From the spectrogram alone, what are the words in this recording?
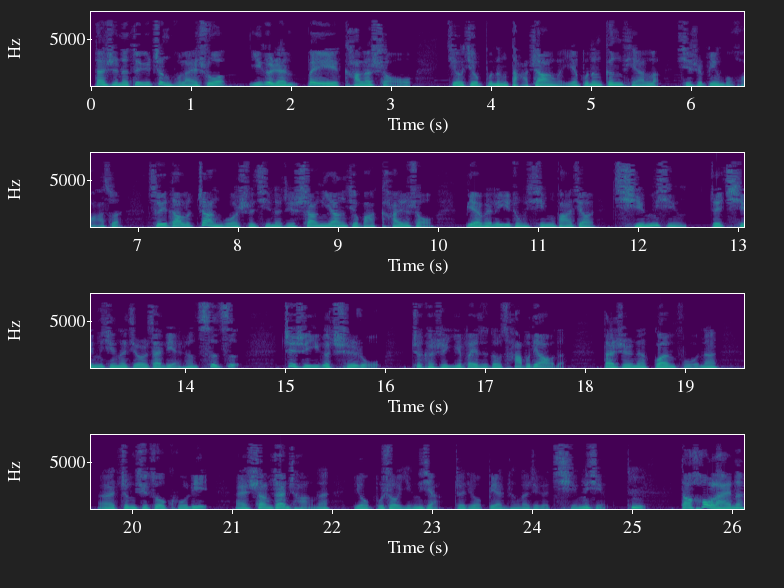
但是呢，对于政府来说，一个人被砍了手，就就不能打仗了，也不能耕田了，其实并不划算。所以到了战国时期呢，这商鞅就把砍手变为了一种刑罚，叫情刑。这情形呢，就是在脸上刺字，这是一个耻辱，这可是一辈子都擦不掉的。但是呢，官府呢，呃，争取做苦力，哎，上战场呢又不受影响，这就变成了这个情形。嗯，到后来呢，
